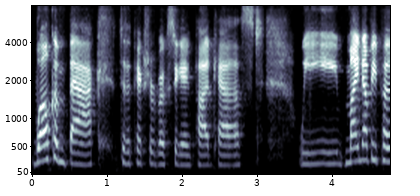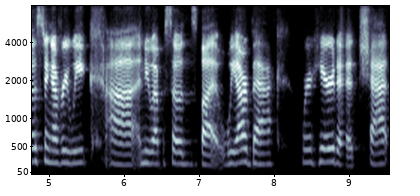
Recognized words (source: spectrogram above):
welcome back to the Picture Books to Gang podcast. We might not be posting every week uh, new episodes, but we are back. We're here to chat,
